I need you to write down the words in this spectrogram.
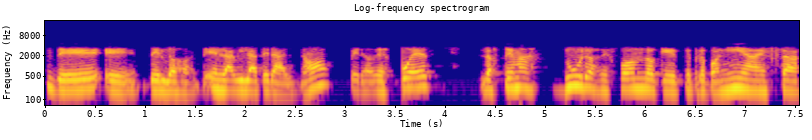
de, eh, de los, en la bilateral, ¿no? Pero después los temas duros de fondo que se proponía esta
